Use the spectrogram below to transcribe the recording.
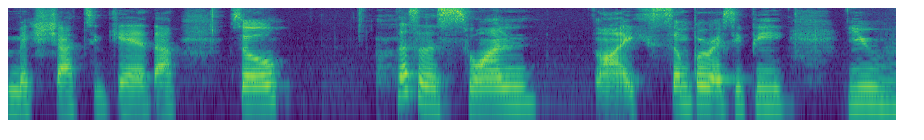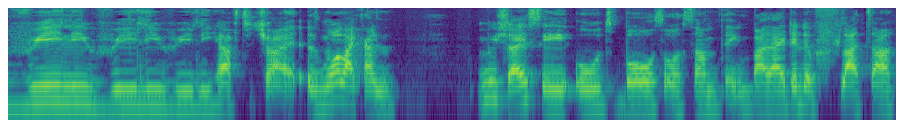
mixture together. So this is one like simple recipe you really, really, really have to try it. It's more like an maybe should I say old balls or something, but I did a flatter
